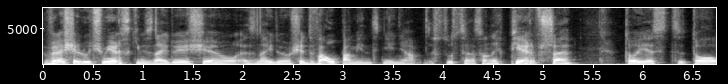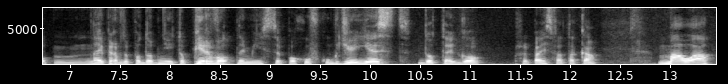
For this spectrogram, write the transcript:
W Lesie Lućmierskim znajduje się, znajdują się dwa upamiętnienia stu straconych. Pierwsze to jest to mm, najprawdopodobniej to pierwotne miejsce pochówku, gdzie jest do tego, proszę Państwa, taka mała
